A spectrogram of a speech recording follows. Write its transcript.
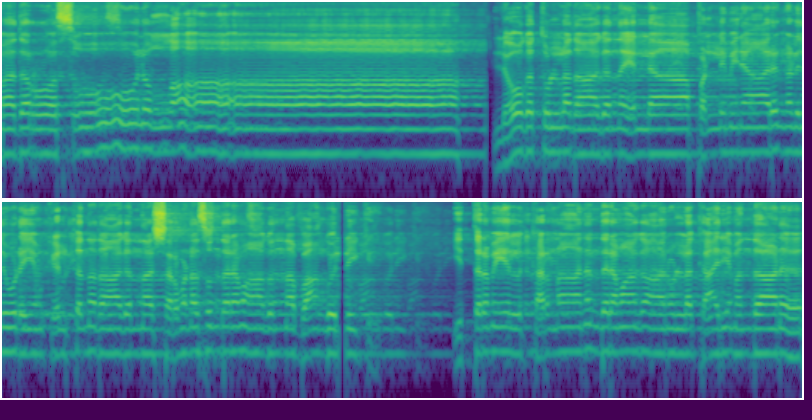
റസൂലുള്ളാഹ്. ലോകത്തുള്ളതാകുന്ന എല്ലാ പള്ളിമിനാരങ്ങളിലൂടെയും കേൾക്കുന്നതാകുന്ന ശ്രവണസുന്ദരമാകുന്ന പാങ്കൊല്ലിക്ക് ഇത്രമേൽ കർണാനന്തരമാകാനുള്ള കാര്യമെന്താണ്?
